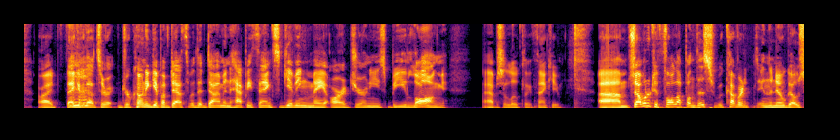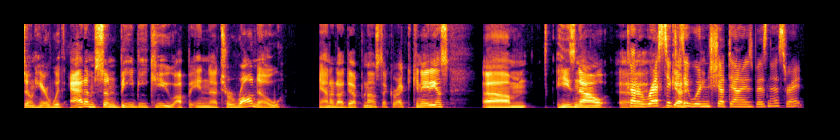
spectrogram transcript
All right. Thank you for that, sir. Draconian Gift of Death with a diamond. Happy Thanksgiving. May our journeys be long. Absolutely. Thank you. Um, so I wanted to follow up on this. We covered it in the no go zone here with Adamson BBQ up in uh, Toronto, Canada. Did I pronounce that correct? Canadians. Um, he's now uh, Got arrested because he wouldn't shut down his business, right?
